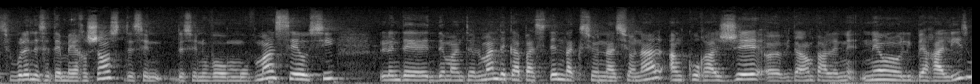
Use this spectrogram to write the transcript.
si vous voulez, de cette émergence de ces, de ces nouveaux mouvements, c'est aussi le démantèlement des capacités d'action nationale encouragé euh, évidemment par le néolibéralisme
